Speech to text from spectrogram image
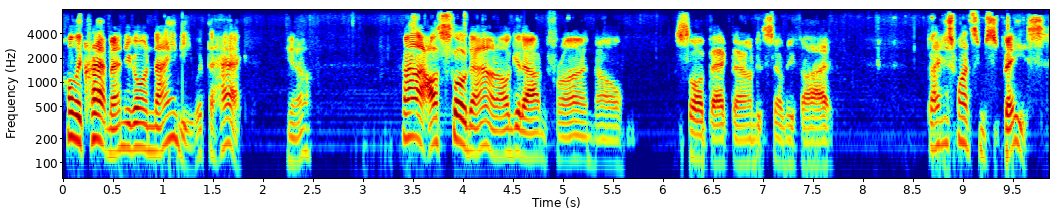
holy crap, man, you're going 90. What the heck? You know, "Ah, I'll slow down. I'll get out in front and I'll slow it back down to 75. But I just want some space.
